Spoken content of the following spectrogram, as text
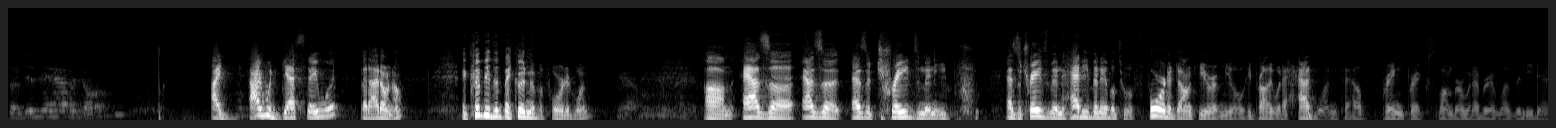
So did they have a donkey? I, I would guess they would, but I don't know. It could be that they couldn't have afforded one. Um, as, a, as, a, as a tradesman, he, as a tradesman, had he been able to afford a donkey or a mule, he probably would have had one to help bring bricks, lumber, whatever it was that he did.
